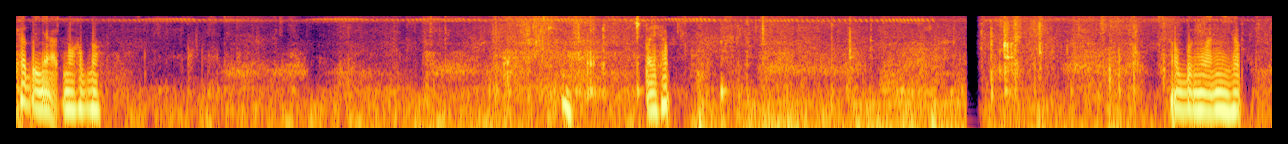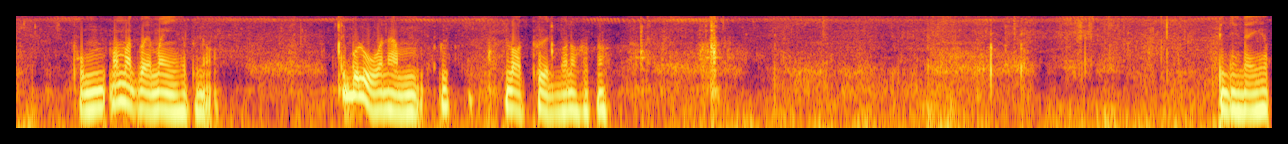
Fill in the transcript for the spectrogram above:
คัดแต่ยากเนาะครับเนาะไปครับเอาเบื้องหลังนี่ครับ ผมมามัดไว้ไหมครับพี่น้องแต่บ่รู้ว่าน้ำหลอดผื่นบ่เนาะครับเนาะ เป็นยังไงครับ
